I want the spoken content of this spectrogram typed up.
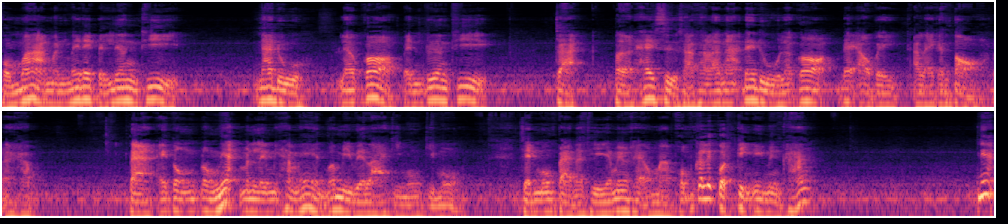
ผมว่ามันไม่ได้เป็นเรื่องที่น่าดู แล้วก็เป็นเรื่องที่จะ เปิดให้สื่อสาธารณะได้ดูแล้วก็ได้เอาไปอะไรกันต่อนะครับ แต่ไอ้ตรงตรงเนี้ยมันเลยมีทำให้เห็นว่ามีเวลากี่โมงกี่โมงเจ็ดโมงแปดนาทียังไม่มีใครออกมา ผมก็เลยกดกิ่งอีกหนึ่งครั้ง เนี่ย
